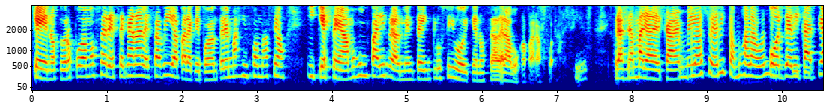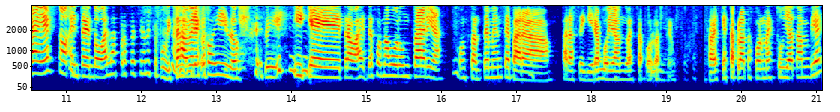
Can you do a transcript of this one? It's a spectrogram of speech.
que nosotros podamos ser ese canal, esa vía para que puedan tener más información y que seamos un país realmente inclusivo y que no sea de la boca para afuera. Así es. Gracias María del Carmen. Un placer y estamos a la orden. Por dedicarte a esto entre todas las profesiones que pudiste haber escogido Sí. y que trabajes de forma voluntaria constantemente para, para seguir apoyando a esta población. Sabes que esta plataforma es tuya también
